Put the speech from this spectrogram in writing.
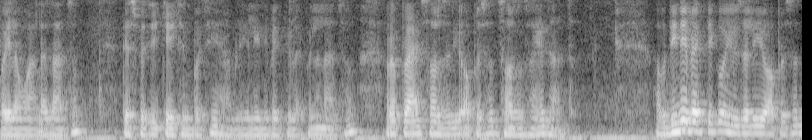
पहिला उहाँलाई लान्छौँ। त्यसपछि केही छिनपछि हामीले लिने व्यक्तिलाई पनि लान्छौँ र प्रायः सर्जरी अपरेसन सर्जनसँगै जान्छ। अब दिने व्यक्तिको युजली अपरेसन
